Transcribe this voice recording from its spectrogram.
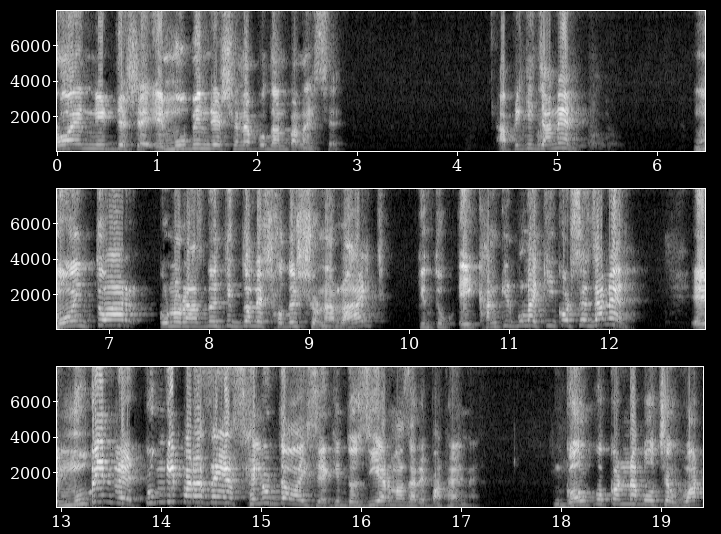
রয়ের নির্দেশে, এই মুবিনের সেনাপ্রধান বানাইছে। আপনি কি জানেন? মইন তো আর কোন রাজনৈতিক দলের সদস্য না রাইট কিন্তু এই খানকির পোলায় কি করছে জানেন? এই মুবিন রে টুঙ্গি পাড়া যাইয়া সেলুট দেওয়া হয়েছে কিন্তু জিয়ার মাজারে পাঠায় নাই। গল্পকন্যা বলছে what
